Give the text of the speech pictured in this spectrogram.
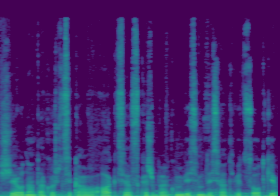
Ще одна також цікава акція з кешбеком 80%.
